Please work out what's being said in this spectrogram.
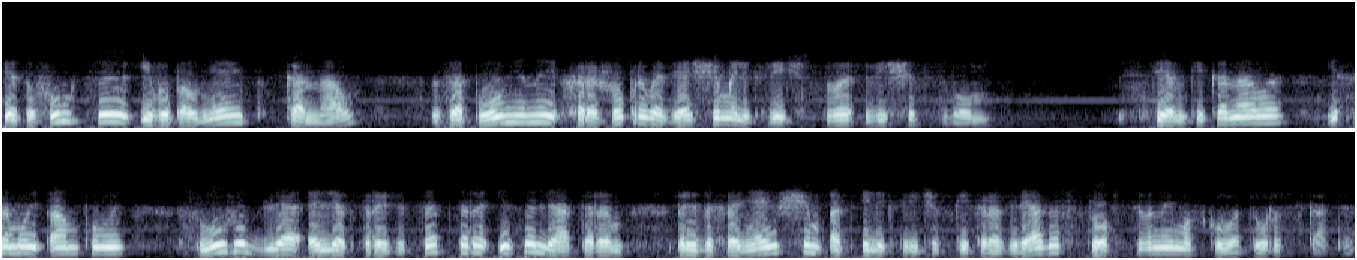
Эту функцию и выполняет канал, заполненный хорошо проводящим электричество веществом. Стенки канала и самой ампулы служат для электрорецептора изолятором, предохраняющим от электрических разрядов собственной мускулатуры ската.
